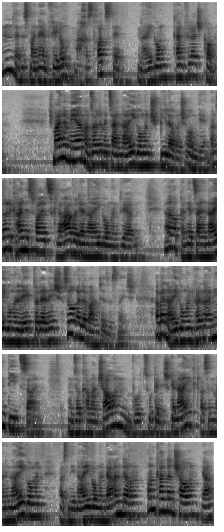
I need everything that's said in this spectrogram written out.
Hm, dann ist meine Empfehlung, mach es trotzdem. Neigung kann vielleicht kommen. Ich meine mehr, man sollte mit seinen Neigungen spielerisch umgehen. Man sollte keinesfalls Sklave der Neigungen werden. Ja, ob man jetzt seine Neigungen lebt oder nicht, so relevant ist es nicht. Aber Neigungen können ein Indiz sein. Und so kann man schauen, wozu bin ich geneigt, was sind meine Neigungen, was sind die Neigungen der anderen und kann dann schauen, ja,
